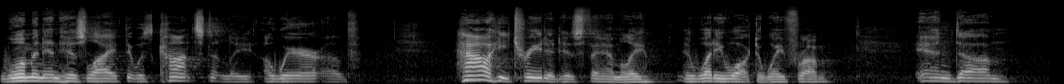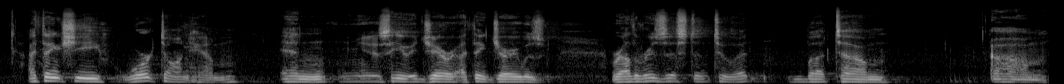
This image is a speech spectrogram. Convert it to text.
woman in his life that was constantly aware of how he treated his family and what he walked away from. And um, I think she worked on him. And as he, Jerry, I think Jerry was rather resistant to it. But um, um,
